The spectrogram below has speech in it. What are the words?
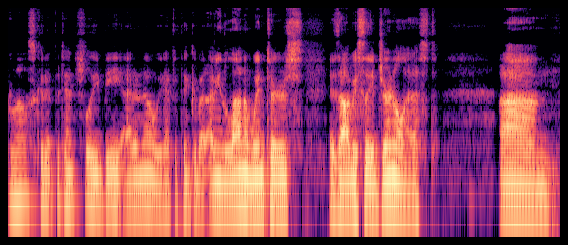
who else could it potentially be? I don't know. We'd have to think about. It. I mean, Lana Winters is obviously a journalist. Um,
